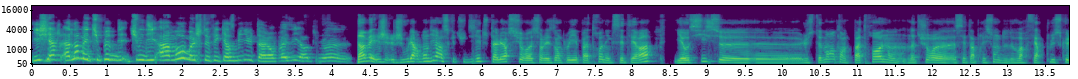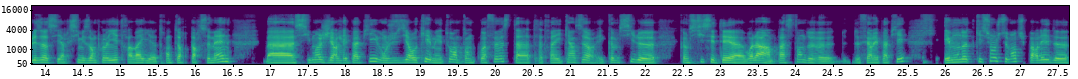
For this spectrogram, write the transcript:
Il cherche. Ah non, mais tu, peux me... tu me dis un mot, moi je te fais 15 minutes. Alors vas-y, hein, tu vois. Non, mais je, voulais rebondir à ce que tu disais tout à l'heure sur, sur les employés patrons, etc. Il y a aussi ce. Justement, en tant que patronne, on, a toujours euh, cette impression de devoir faire plus que les autres. C'est-à-dire que si mes employés travaillent 30 euh, heures par semaine, bah, si moi je gère les papiers, ils vont juste dire Ok, mais toi en tant que coiffeuse, tu as, travaillé 15 heures. Et comme si, si c'était euh, voilà, un passe-temps de, de, faire les papiers. Et mon autre question, justement, tu parlais de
